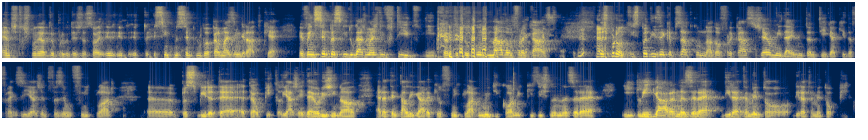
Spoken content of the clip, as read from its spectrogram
antes de responder à tua pergunta, deixa só, eu, eu- eu- eu sinto-me sempre no papel mais ingrato, que é, eu venho sempre a seguir do gajo mais divertido e, portanto, estou condenado ao fracasso. Mas pronto, isso para dizer que apesar de condenado ao fracasso, já é uma ideia muito antiga aqui da freguesia, a gente fazer um funicular ah, para subir até, até ao pico. Aliás, a ideia original era tentar ligar aquele funicular muito icónico que existe na Nazaré e ligar a Nazaré diretamente ao, diretamente ao pico.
